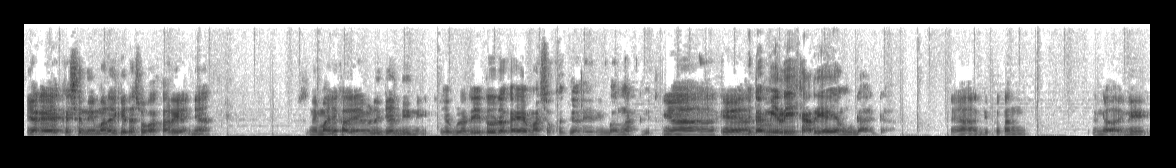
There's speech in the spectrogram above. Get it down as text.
ya kayak keseniman aja kita suka karyanya senimannya karyanya udah jadi nih Ya berarti itu udah kayak masuk ke galeri banget gitu. ya kayak Kita milih karya yang udah ada. ya gitu kan tinggal ini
